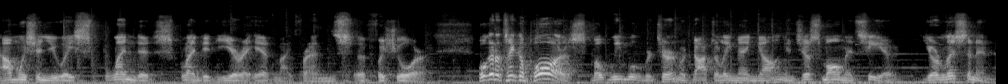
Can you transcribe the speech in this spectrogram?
I'm wishing you a splendid, splendid year ahead, my friends, uh, for sure. We're going to take a pause, but we will return with Dr. Li Meng Yan in just moments here. You're listening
